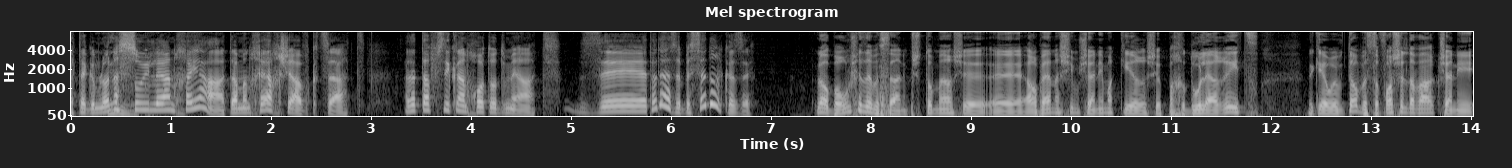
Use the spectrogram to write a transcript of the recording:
אתה גם לא נשוי להנחיה, אתה מנחה עכשיו קצת, אתה תפסיק להנחות עוד מעט. זה, אתה יודע, זה בסדר כזה. לא, ברור שזה בסדר, אני פשוט אומר שהרבה אנשים שאני מכיר שפחדו להריץ, זה כאילו אומרים, טוב, בסופו של דבר כשאני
